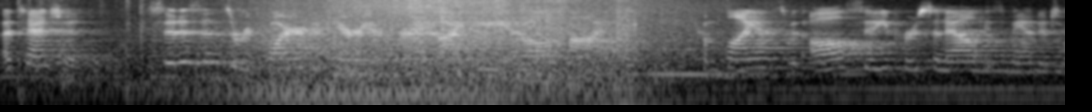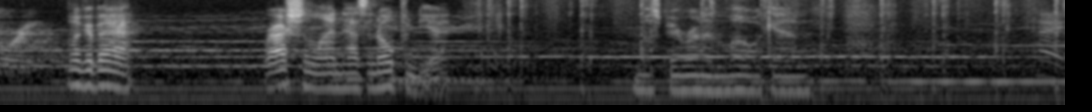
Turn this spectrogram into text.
that. Attention. Citizens are required to carry a current ID at all times. Compliance with all city personnel is mandatory. Look at that. Ration line hasn't opened yet. Must be running low again. Hey.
